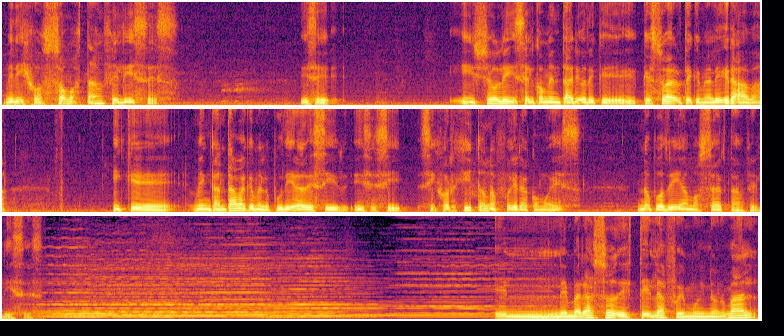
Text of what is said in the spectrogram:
me dijo, somos tan felices. Dice, y yo le hice el comentario de que qué suerte, que me alegraba y que me encantaba que me lo pudiera decir. Y dice, sí, si Jorgito no fuera como es, no podríamos ser tan felices. El embarazo de Estela fue muy normal.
